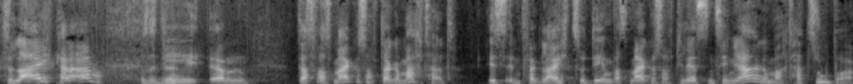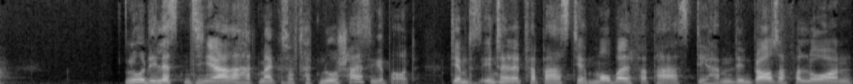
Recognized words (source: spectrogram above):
vielleicht, keine Ahnung. Also die, ja. ähm, das, was Microsoft da gemacht hat, ist im Vergleich zu dem, was Microsoft die letzten zehn Jahre gemacht hat, super. Nur die letzten zehn Jahre hat Microsoft halt nur Scheiße gebaut. Die haben das Internet verpasst, die haben Mobile verpasst, die haben den Browser verloren.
